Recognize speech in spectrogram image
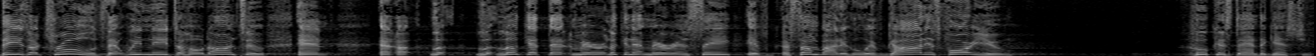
these are truths that we need to hold on to. And, and uh, look, look, at that mirror, look in that mirror and see if uh, somebody who, if God is for you, who can stand against you?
